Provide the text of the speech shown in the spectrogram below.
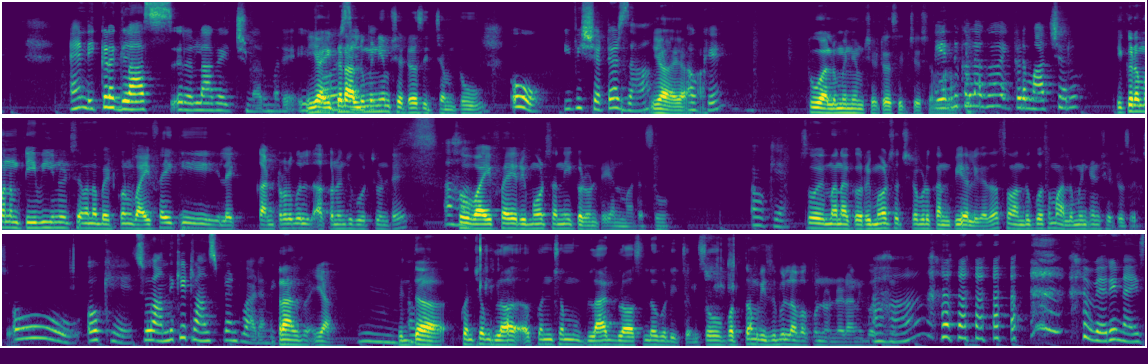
and ఇక్కడ గ్లాస్ లాగా ఇచ్చున్నారు మరి. యా ఇక్కడ అల్యూమినియం షట్టర్స్ ఇచ్చాం టూ? ఓ ఇవి షట్టర్సా yeah yeah okay two aluminium shutters ఇచ్చేసాం మనం. ఎందుకు అలాగా ఇక్కడ మార్చారు? ఇక్కడ మనం టీవీ యూనిట్స్ ఏమైనా పెట్టుకొని వైఫైకి లైక్ కంట్రోలబుల్ అక్కడ నుంచి కూర్చుంటే సో వైఫై రిమోట్స్ అన్ని ఇక్కడ ఉంటాయి అన్నమాట సో ఓకే. సో మనకు రిమోట్స్ వచ్చేటప్పుడు కనిపించాలి కదా సో అందుకోసం అల్యూమినియం షట్టర్స్ వచ్చాయి. Oh okay. సో అందుకే ట్రాన్స్పరెంట్ వాడాము ఇక్కడ. ట్రాన్స్ యా. విత్ కొంచెం గ్లా కొంచెం బ్లాక్ గ్లాస్లో కూడా ఇచ్చాం. సో మొత్తం విజిబుల్ అవ్వకుండా ఉండడానికి వెరీ నైస్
